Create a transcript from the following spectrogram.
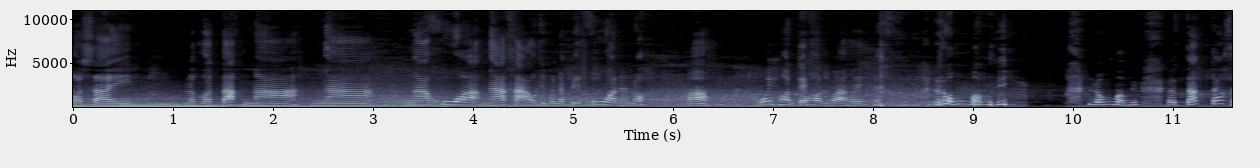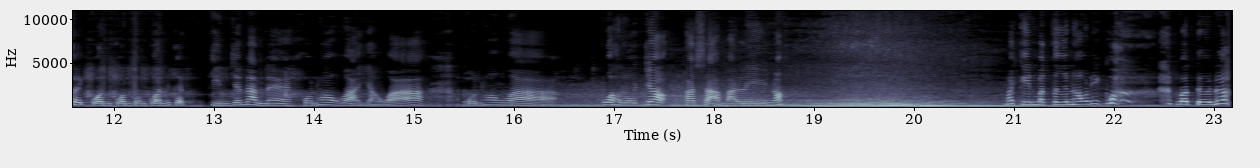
เขาใส่ แล้วก็ตักงางางาคั่วงาขาวที่มันเอาไปคั่วนั่นเนาะอ่าโอ้ยฮอนแต่ฮอนว่าเฮ้ยล้มบะมีล้มบะมีเออตักตักใส่กวนกวนกวนกวนแล้วก็กินจะนั่นแหนะคนห้องว่าอย่างว่า คนห้องว่ากัวโรเจาะภาษามาเลยเนาะมากินมาตื่นเฮาดีกว่ามาตื่นเฮา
